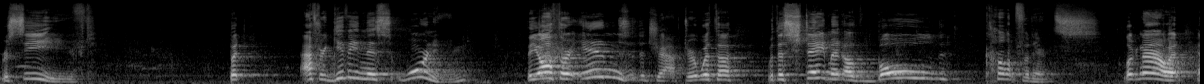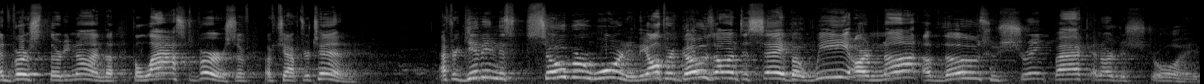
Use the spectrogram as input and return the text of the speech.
received. But after giving this warning, the author ends the chapter with a, with a statement of bold confidence. Look now at, at verse 39, the, the last verse of, of chapter 10. After giving this sober warning, the author goes on to say, But we are not of those who shrink back and are destroyed,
